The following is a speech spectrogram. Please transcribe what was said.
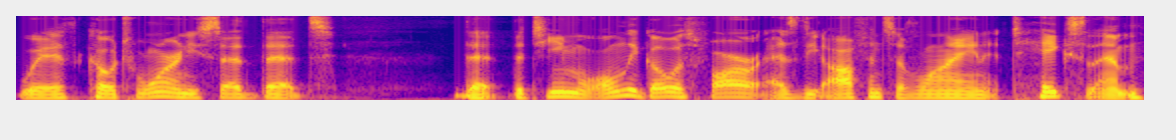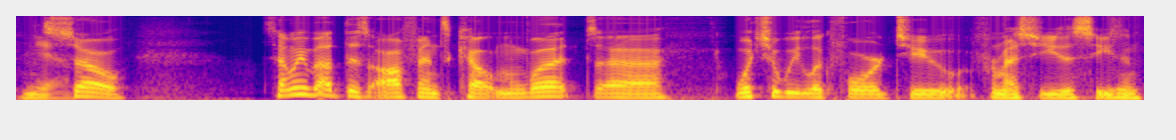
with Coach Warren, he said that that the team will only go as far as the offensive line takes them. Yeah. So, tell me about this offense, Kelton. What uh, what should we look forward to from SU this season?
